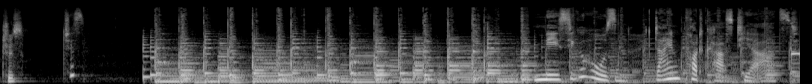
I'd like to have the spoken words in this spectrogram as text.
Tschüss. Tschüss. Mäßige Hosen, dein Podcast-Tierarzt.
